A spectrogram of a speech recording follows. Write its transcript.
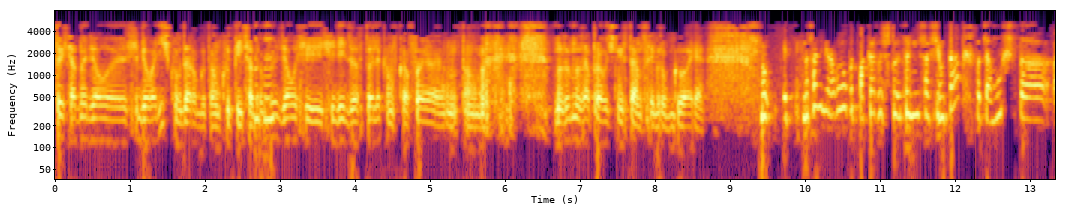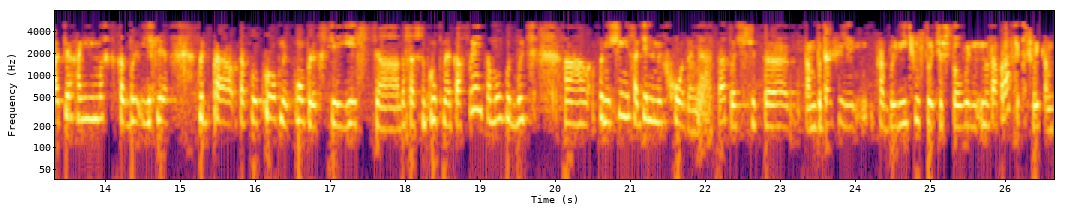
То есть одно дело себе водичку в дорогу там купить, а другое дело сидеть за столиком в кафе ну, там, на, на заправочной станции, грубо говоря. Ну, это, на самом деле мировой опыт показывает, что это не совсем так, потому что, во-первых, они немножко как бы, если говорить про такой крупный комплекс, где есть а, достаточно крупное кафе, это могут быть а, помещения с отдельными входами. Да, то есть это там вы даже как бы не чувствуете, что вы на заправке, то есть вы там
